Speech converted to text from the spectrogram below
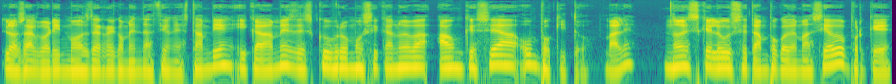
los algoritmos de recomendación están bien y cada mes descubro música nueva, aunque sea un poquito, ¿vale? No es que lo use tampoco demasiado porque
